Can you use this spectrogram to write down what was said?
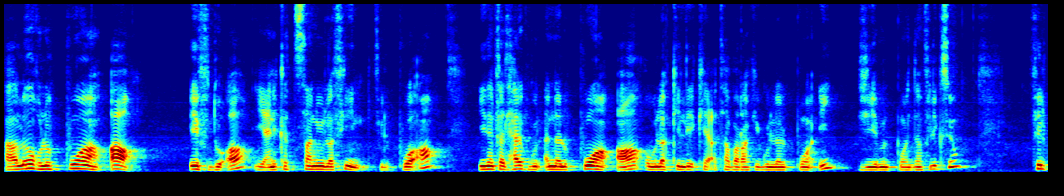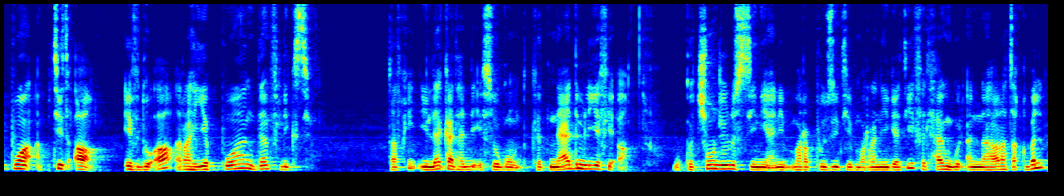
alors le point A f de A يعني كتسانيولا فين. في ال point A. إذا في هذه الحالة كنقول أن ال point A ولا اللي كيعتبرها كيقول لها ال point A جاية من ال point d'inflexion في ال point petit a f de a راه هي point d'inflexion متفقين إلا كانت عندي f seconde كتنعدم ليا في A. وكتشونجي لو le signe يعني مرة positif مرة négatif في الحال نقول أنها راه تقبل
